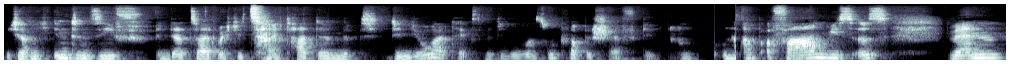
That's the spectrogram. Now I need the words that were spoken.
ich habe mich intensiv in der Zeit, wo ich die Zeit hatte, mit den Yoga-Texten, mit den Yoga-Sutra beschäftigt und, und habe erfahren, wie es ist, wenn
